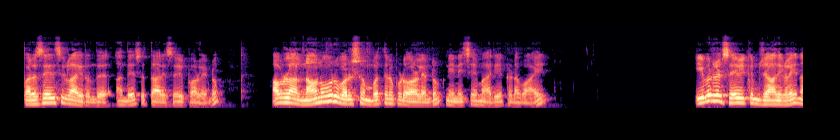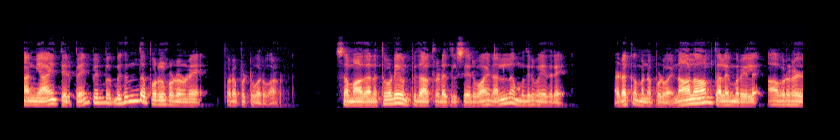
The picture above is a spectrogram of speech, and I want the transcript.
பரசேரிசிகளாயிருந்து அந்த தேசத்தாரை சேவிப்பார்கள் என்றும் அவர்களால் நானூறு வருஷம் உபத்திரப்படுவார்கள் என்றும் நீ நிச்சயமாக அறிய கடவாய் இவர்கள் சேவிக்கும் ஜாதிகளை நான் நியாயம் தீர்ப்பேன். பின்பு மிகுந்த பொருள்களுடனே புறப்பட்டு வருவார்கள். சமாதானத்தோடே உன் பிதாக்களிடத்தில் சேருவாய். நல்ல முதிர் வயதிலே அடக்கம் எனப்படுவாய் நாலாம் தலைமுறையில் அவர்கள்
